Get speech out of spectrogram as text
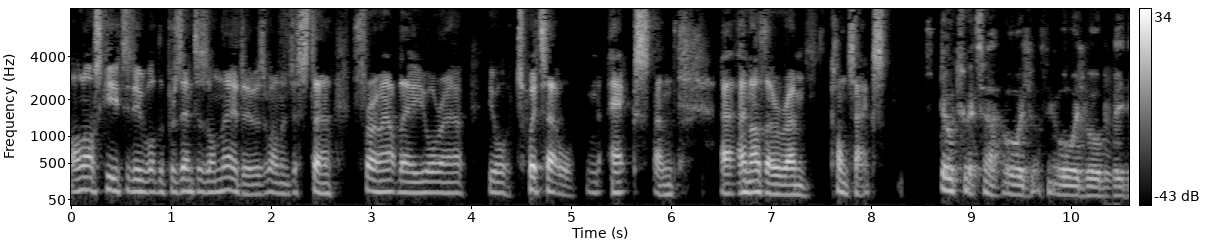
I'll ask you to do what the presenters on there do as well, and just uh, throw out there your uh, your Twitter or X and uh, and other um, contacts. Still Twitter, always I think always will be.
